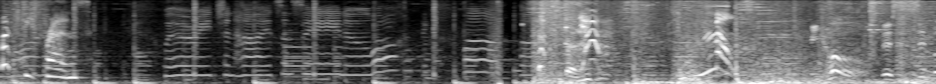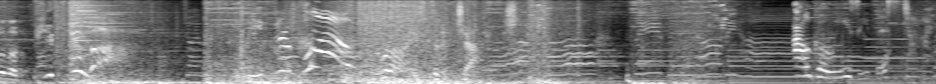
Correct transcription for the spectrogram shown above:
Let's be friends. This symbol of pure. Lead through clouds! Rise to the challenge. I'll go easy this time.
